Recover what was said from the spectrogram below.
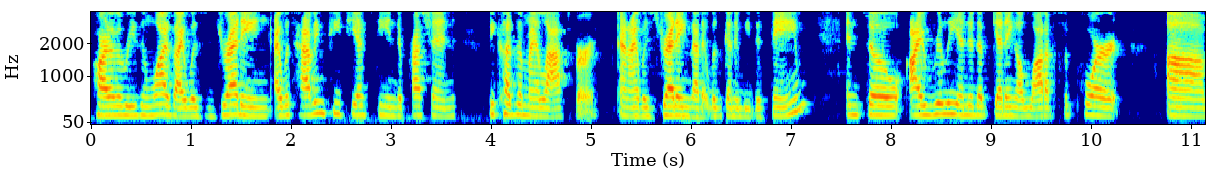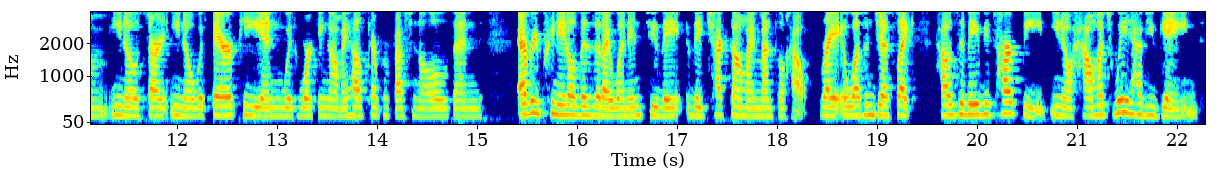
part of the reason was I was dreading, I was having PTSD and depression because of my last birth, and I was dreading that it was going to be the same. And so I really ended up getting a lot of support um, you know, start, you know, with therapy and with working on my healthcare professionals and every prenatal visit I went into, they they checked on my mental health, right? It wasn't just like how's the baby's heartbeat, you know, how much weight have you gained?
